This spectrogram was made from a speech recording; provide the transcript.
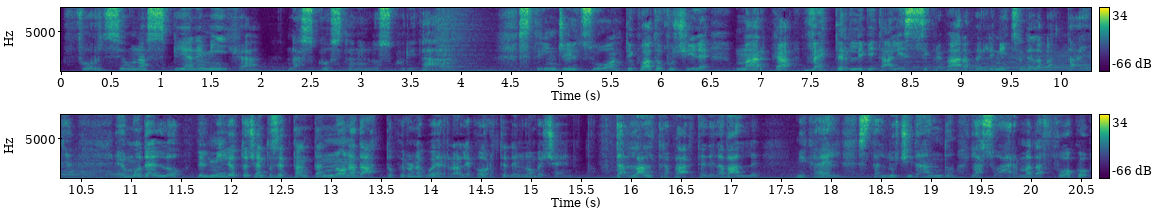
Forse una spia nemica nascosta nell'oscurità? Stringe il suo antiquato fucile, marca Vetterli Vitali e si prepara per l'inizio della battaglia. È un modello del 1870 non adatto per una guerra alle porte del Novecento. Dall'altra parte della valle, Michael sta lucidando la sua arma da fuoco.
